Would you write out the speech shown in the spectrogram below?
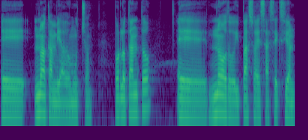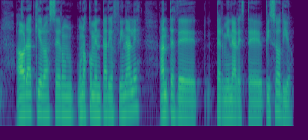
eh, no ha cambiado mucho. Por lo tanto, eh, no doy paso a esa sección. Ahora quiero hacer unos comentarios finales antes de terminar este episodio.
